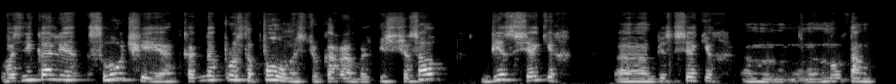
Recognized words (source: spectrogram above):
возникали случаи, когда просто полностью корабль исчезал, без всяких, э, без всяких, эм, ну там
